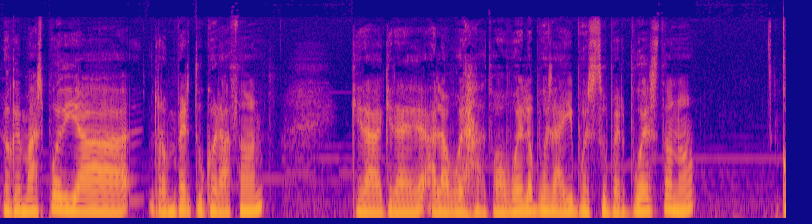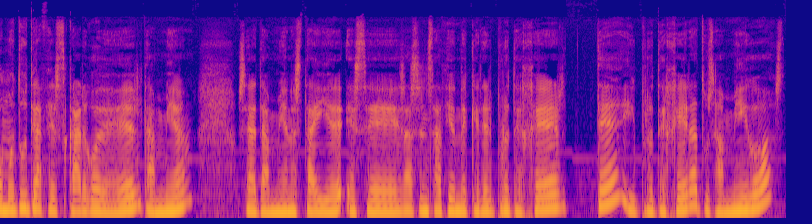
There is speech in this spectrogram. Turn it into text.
lo que más podía romper tu corazón, que era, que era a, la a tu abuelo, pues ahí pues superpuesto, ¿no? Como tú te haces cargo de él también, o sea, también está ahí ese, esa sensación de querer protegerte y proteger a tus amigos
